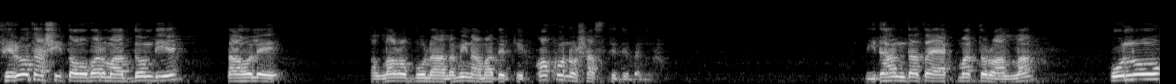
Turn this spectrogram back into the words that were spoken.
ফেরত আসি তওবার মাধ্যম দিয়ে, তাহলে আল্লাহ রব্বুল আলমিন আমাদেরকে কখনো শাস্তি দেবেন না। বিধানদাতা একমাত্র আল্লাহ। কোনো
